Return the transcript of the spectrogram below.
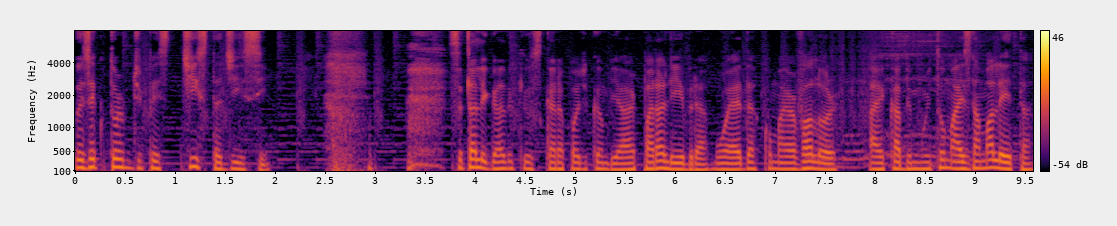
O executor de petista disse: Você tá ligado que os cara pode cambiar para libra, moeda com maior valor. Aí cabe muito mais na maleta.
